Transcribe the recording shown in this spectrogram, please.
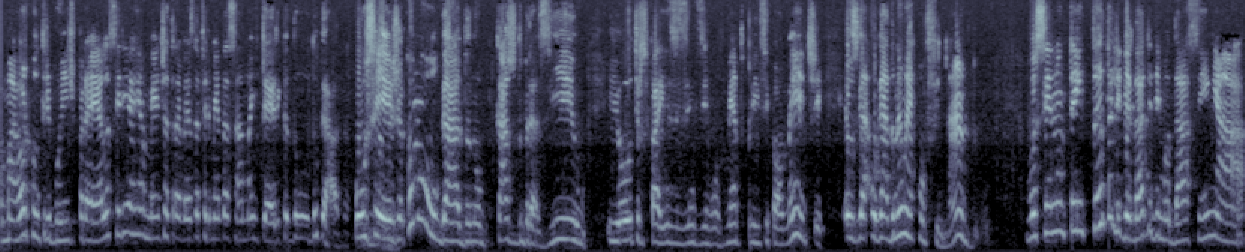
o maior contribuinte para elas seria realmente através da fermentação entérica do, do gado. Ou seja, como o gado, no caso do Brasil e outros países em desenvolvimento principalmente, o gado não é confinado, você não tem tanta liberdade de mudar assim a,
